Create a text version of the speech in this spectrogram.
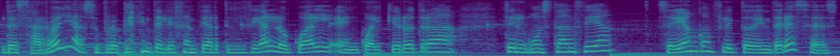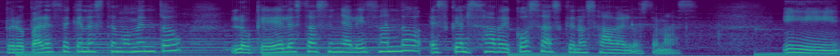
desarrolla su propia inteligencia artificial, lo cual en cualquier otra circunstancia sería un conflicto de intereses, pero parece que en este momento lo que él está señalizando es que él sabe cosas que no saben los demás y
